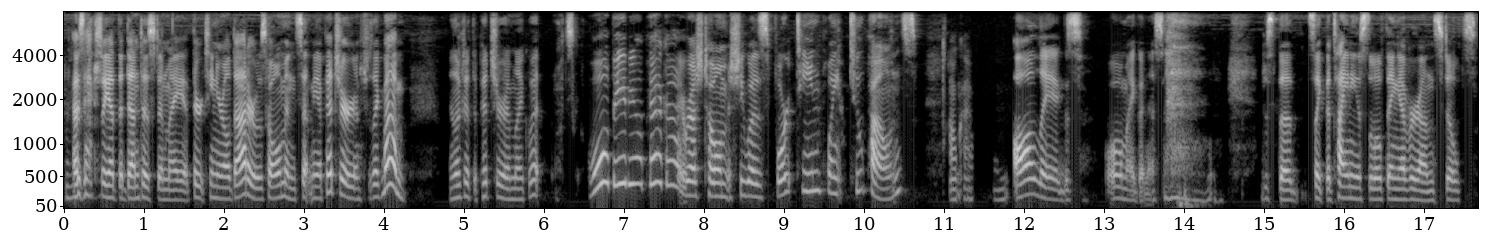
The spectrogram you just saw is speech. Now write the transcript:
Mm-hmm. I was actually at the dentist and my 13 year old daughter was home and sent me a picture and she's like, Mom, I looked at the picture. I'm like, what? What's oh baby alpaca? I rushed home. She was 14.2 pounds. Okay. All legs. Oh my goodness. Just the it's like the tiniest little thing ever on stilts.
